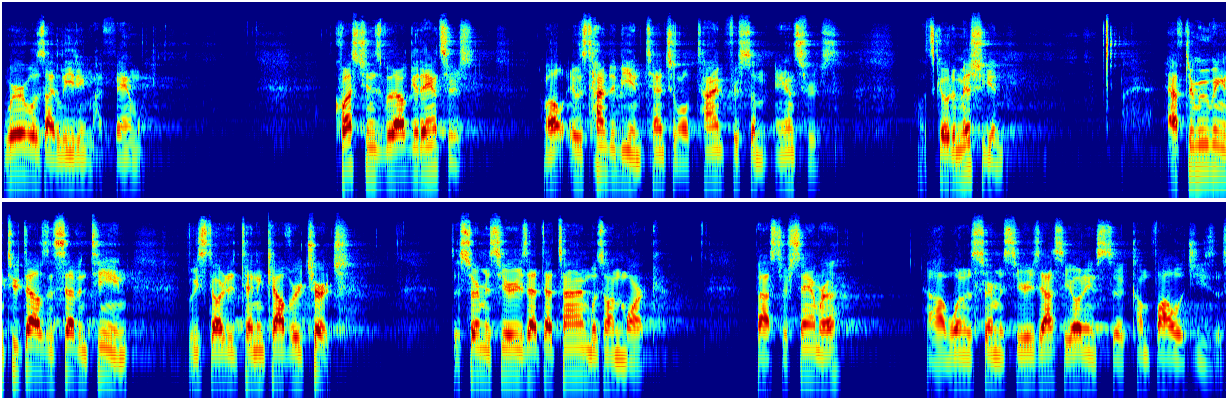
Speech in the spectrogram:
Where was I leading my family? Questions without good answers. Well, it was time to be intentional, time for some answers. Let's go to Michigan. After moving in 2017, we started attending Calvary Church. The sermon series at that time was on Mark. Pastor Samra, uh, one of the sermon series, asked the audience to come follow Jesus.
